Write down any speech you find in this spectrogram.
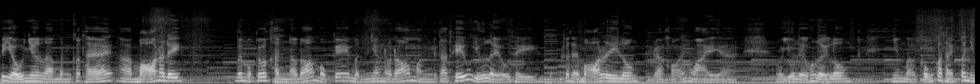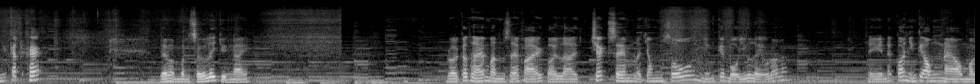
Ví dụ như là mình có thể uh, bỏ nó đi. Với một cái bức hình nào đó một cái bệnh nhân nào đó mà người ta thiếu dữ liệu thì mình có thể bỏ đi luôn ra khỏi ngoài à, ngoài dữ liệu huấn luyện luôn nhưng mà cũng có thể có những cái cách khác để mà mình xử lý chuyện này. Rồi có thể mình sẽ phải gọi là check xem là trong số những cái bộ dữ liệu đó, đó thì nó có những cái ông nào mà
